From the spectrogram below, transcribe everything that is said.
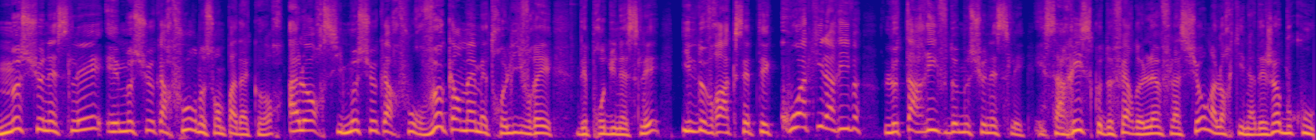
Monsieur Nestlé et Monsieur Carrefour ne sont pas d'accord, alors si Monsieur Carrefour veut quand même être livré des produits Nestlé, il devra accepter quoi qu'il arrive le tarif de Monsieur Nestlé. Et ça risque de faire de l'inflation alors qu'il en a déjà beaucoup.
